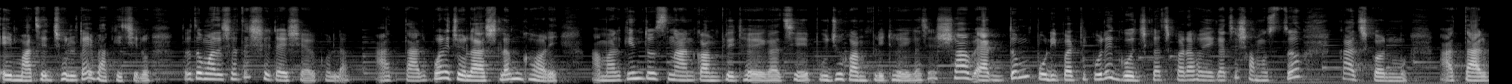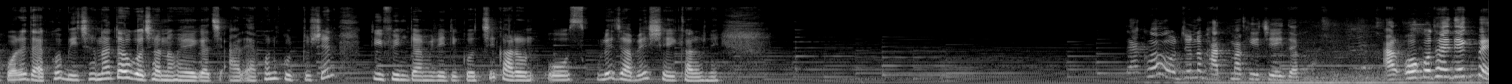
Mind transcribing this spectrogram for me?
এই মাছের ঝোলটাই বাকি ছিল। তো তোমাদের সাথে সেটাই শেয়ার করলাম। আর তারপরে চলে আসলাম ঘরে। আমার কিন্তু স্নান কমপ্লিট হয়ে গেছে, পুজো কমপ্লিট হয়ে গেছে, সব একদম পরিপাটি করে গোছগাছ করা হয়ে গেছে, সমস্ত কাজকর্ম। আর তারপরে দেখো বিছানাটাও গোছানো হয়ে গেছে। আর এখন কুট্টুসের টিফিনটা আমি রেডি করছি, কারণ ও স্কুলে যাবে সেই কারণে। দেখো, ওর জন্য ভাত মাখিয়েছি, এই দেখো। আর ও কোথায় দেখবে?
